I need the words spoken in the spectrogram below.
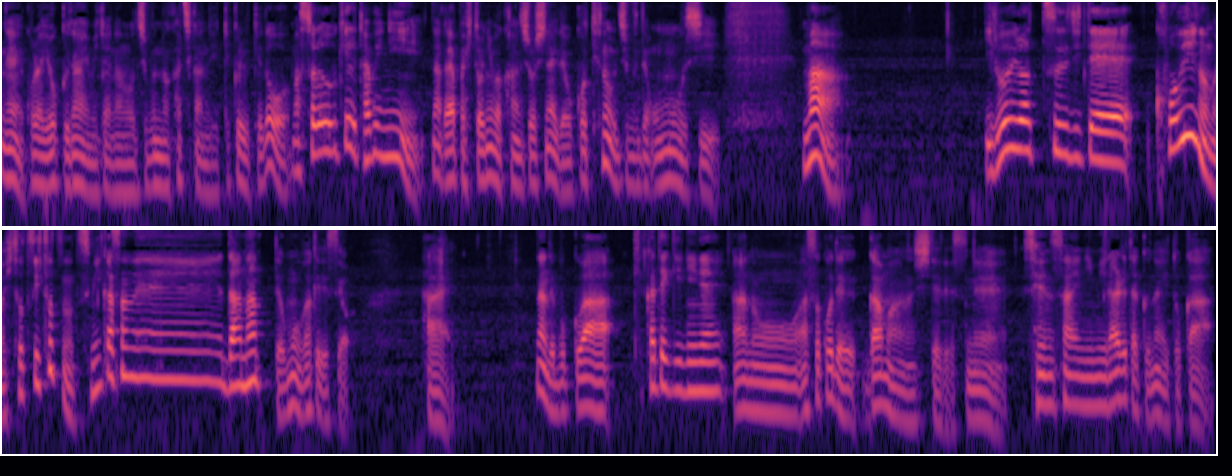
ねこれは良くないみたいなのを自分の価値観で言ってくるけど、まあ、それを受けるたびになんかやっぱ人には干渉しないでおこうっていうのを自分で思うしまあいろいろ通じてこういうのの一つ一つの積み重ねだなって思うわけですよ。はい。なんで僕は結果的にね、あのー、あそこで我慢してですね、繊細に見られたくないとか、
